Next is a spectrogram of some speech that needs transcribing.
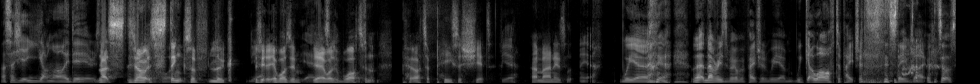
that's such a young idea. Isn't That's you know, it stinks of Luke. it? Is It, it was him. Yeah, Yeah, it it was was. him. It What an what a piece of shit yeah. that man is. Yeah. We uh another reason to become a patron, we um we go after patrons, it seems like. sort of,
